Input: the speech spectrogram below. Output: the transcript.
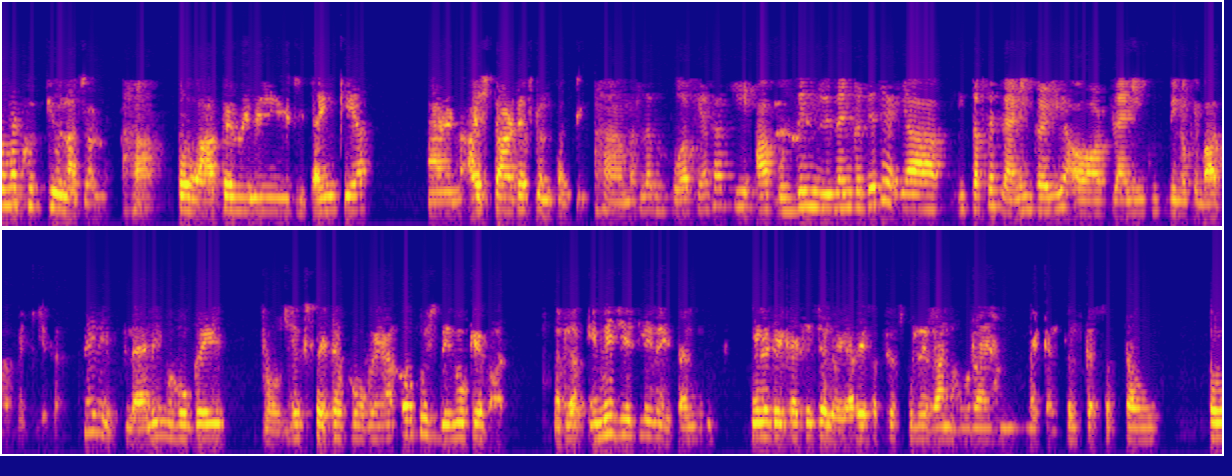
तो मैं खुद क्यों ना चलूँ? हाँ। तो वहाँ पे मैंने रिजाइन किया एंड आई स्टार्टेड कंसल्टिंग हाँ मतलब हुआ क्या था कि आप उस दिन रिजाइन कर दिए थे या तब से प्लानिंग कर लिया और प्लानिंग कुछ दिनों के बाद आपने किए थे? नहीं नहीं प्लानिंग हो गई प्रोजेक्ट सेटअप हो गया और कुछ दिनों के बाद। मतलब इमीडिएटली नहीं था मैंने देखा कि चलो यार ये सक्सेसफुली रन हो रहा है हम मैं कंसल्ट कर सकता हूँ। तो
